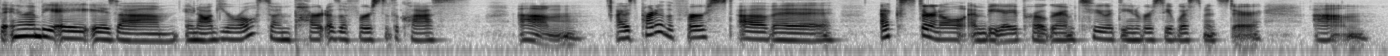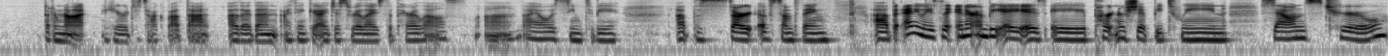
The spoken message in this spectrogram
the Inner MBA is um, inaugural, so I'm part of the first of the class. Um, I was part of the first of a external MBA program too at the University of Westminster. Um, but I'm not here to talk about that other than I think I just realized the parallels. Uh, I always seem to be at the start of something. Uh, but, anyways, the Inner MBA is a partnership between Sounds True,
